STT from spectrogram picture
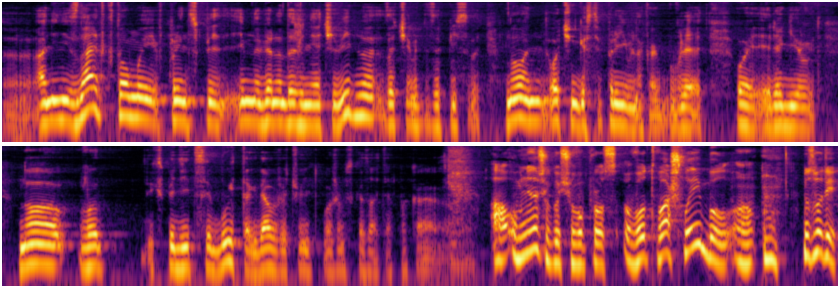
Э, Они не знают, кто мы, в принципе, им, наверное, даже не очевидно, зачем это записывать, но они очень гостеприимно как бы влияют, ой, реагируют. Но вот экспедиция будет, тогда уже что-нибудь можем сказать, а пока... А у меня, знаешь, какой еще вопрос? Вот ваш лейбл, э, ну смотри,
